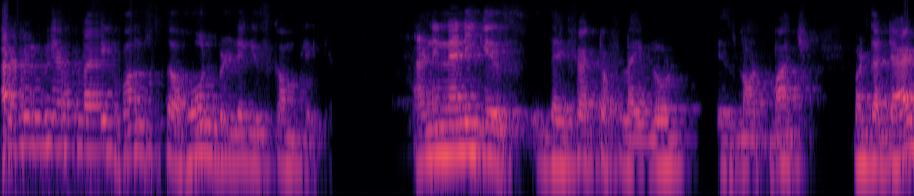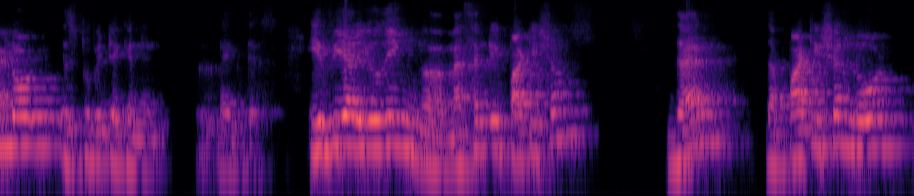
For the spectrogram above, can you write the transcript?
that will be applied once the whole building is completed. And in any case, the effect of live load is not much, but the dead load is to be taken in like this. If we are using uh, masonry partitions, then the partition load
